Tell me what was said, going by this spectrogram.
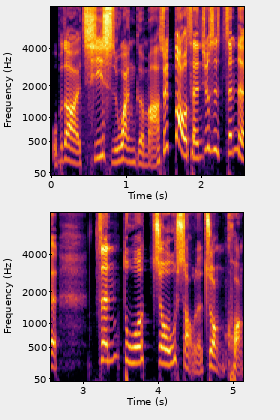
我不知道七十万个嘛？所以造成就是真的。增多周少的状况，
